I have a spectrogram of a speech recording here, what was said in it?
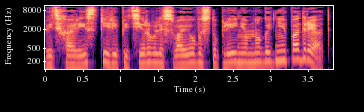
ведь хористки репетировали свое выступление много дней подряд.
